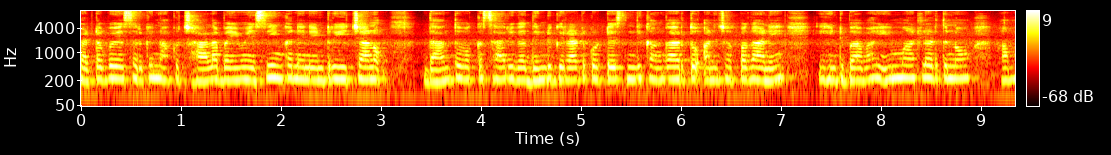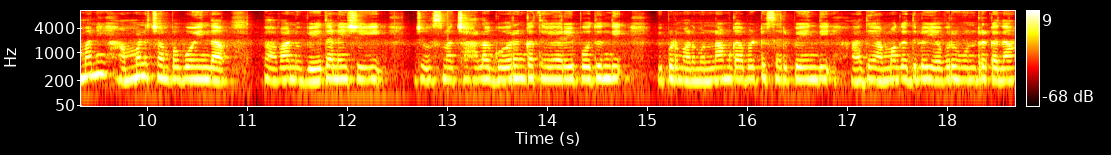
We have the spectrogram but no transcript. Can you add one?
పెట్టబోయేసరికి నాకు చాలా భయం వేసి ఇంకా నేను ఎంట్రీ ఇచ్చాను. దాంతో ఒక్కసారిగా దిండు గిరాట కొట్టేసింది కంగారుతో అని చెప్పగానే ఏంటి బావా ఏం మాట్లాడుతున్నావు? అమ్మని అమ్మని చంపబోయిందా? బావా నువ్వేదనే చెయ్యి. జ్యోత్స్న చాలా ఘోరంగా తయారైపోతుంది. ఇప్పుడు మనం ఉన్నాం కాబట్టి సరిపోయింది. అదే అమ్మ గదిలో ఎవరు ఉండరు కదా.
